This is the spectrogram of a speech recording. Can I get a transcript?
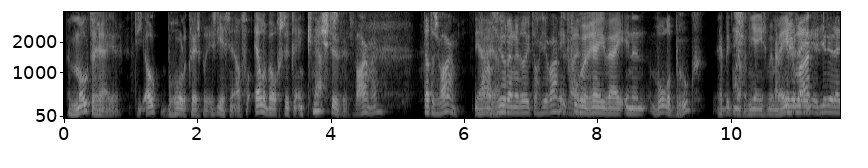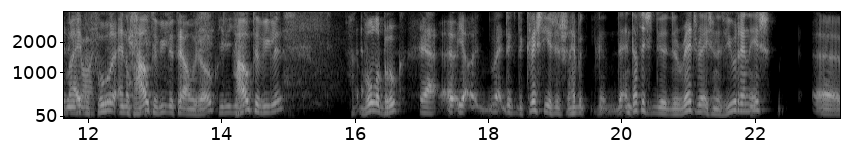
Een motorrijder, die ook behoorlijk kwetsbaar is, die heeft in elk geval elleboogstukken en Ja, kniestukken. dat is warm, hè? Dat is warm. Ja, Als ja. wielrenner wil je toch je warmte kwijt. vroeger reden wij in een wollen broek. Heb ik nog niet eens meer Ja, meegemaakt. jullie maar even vroeger, en op houten wielen trouwens ook. Jullie- Houten wielen, wollen broek. Ja, Eh, de, de kwestie is dus, heb ik, en dat is de, de red race in het wielrennen is, eh,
